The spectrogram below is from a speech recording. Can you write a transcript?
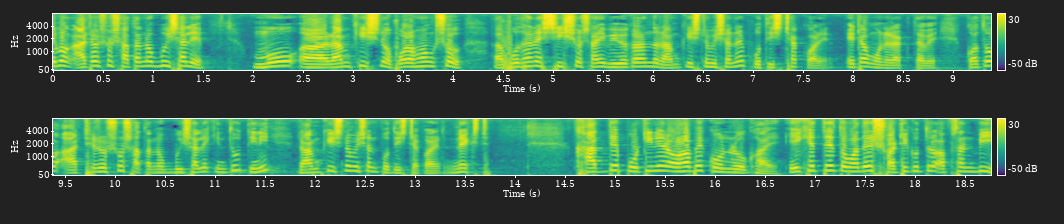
এবং আঠেরোশো সাতানব্বই সালে মো রামকৃষ্ণ পরমহংস প্রধানের শিষ্য স্বামী বিবেকানন্দ রামকৃষ্ণ মিশনের প্রতিষ্ঠা করেন। এটাও মনে রাখতে হবে কত আঠেরোশো সাতানব্বই সালে কিন্তু তিনি রামকৃষ্ণ মিশন প্রতিষ্ঠা করেন। নেক্সট। খাদ্যে প্রোটিনের অভাবে কোন রোগ হয়? এই ক্ষেত্রে তোমাদের সঠিক উত্তর অপশান বি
